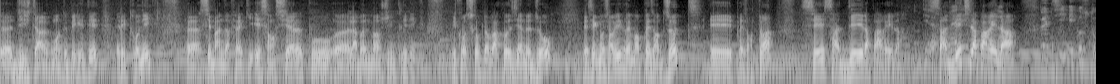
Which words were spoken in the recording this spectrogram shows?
euh, digital, comment on peut guetter, électronique, euh, c'est une affaire qui est essentielle pour euh, la bonne marche d'une clinique. Microscope, on va causer un autre jour, mais c'est que moi j'ai envie vraiment présente Zot et présente toi, c'est ça dé l'appareil là. Ça dé l'appareil là, Petit mais costaud.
